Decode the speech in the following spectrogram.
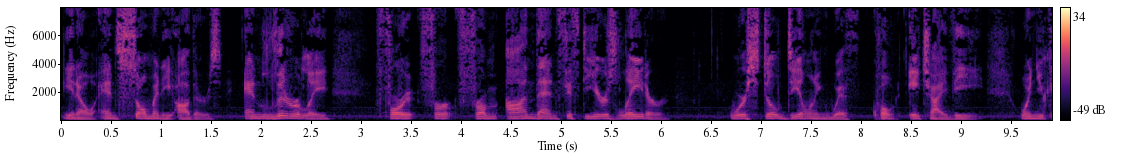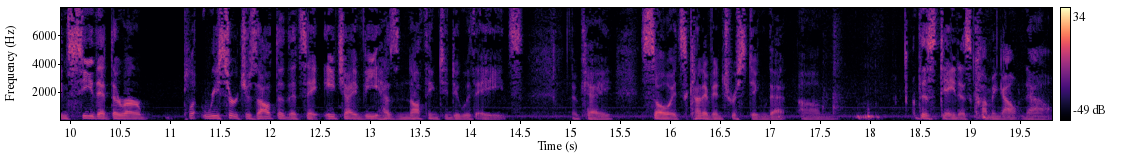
you know, and so many others, and literally for for from on then fifty years later, we're still dealing with quote HIV when you can see that there are researchers out there that say HIV has nothing to do with AIDS. Okay, so it's kind of interesting that um, this data is coming out now.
